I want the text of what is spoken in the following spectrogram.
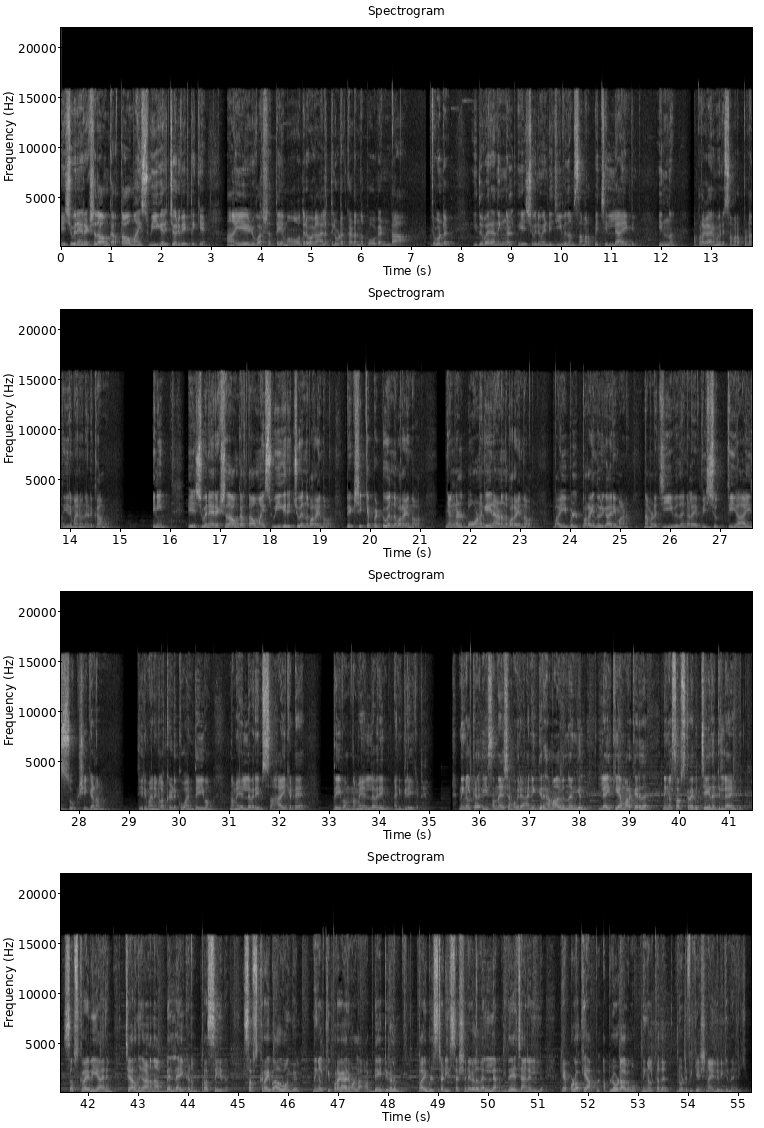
യേശുവിനെ രക്ഷിതാവും കർത്താവുമായി സ്വീകരിച്ച ഒരു വ്യക്തിക്ക് ആ ഏഴ് വർഷത്തെ മഹോദരവ കാലത്തിലൂടെ കടന്നു പോകണ്ട. അതുകൊണ്ട് ഇതുവരെ നിങ്ങൾ യേശുവിന് വേണ്ടി ജീവിതം സമർപ്പിച്ചില്ല എങ്കിൽ ഇന്ന് അപ്രകാരം ഒരു സമർപ്പണ തീരുമാനം എടുക്കാമോ? ഇനിയും യേശുവിനെ രക്ഷിതാവും കർത്താവുമായി സ്വീകരിച്ചു എന്ന് പറയുന്നവർ രക്ഷിക്കപ്പെട്ടു എന്ന് പറയുന്നവർ ഞങ്ങൾ ബോണഗെയിൻ ആണെന്ന് പറയുന്നവർ ബൈബിൾ പറയുന്നൊരു കാര്യമാണ് നമ്മുടെ ജീവിതങ്ങളെ വിശുദ്ധിയായി സൂക്ഷിക്കണം. തീരുമാനങ്ങളൊക്കെ എടുക്കുവാൻ ദൈവം നമ്മെ എല്ലാവരെയും സഹായിക്കട്ടെ. ദൈവം നമ്മെ എല്ലാവരെയും അനുഗ്രഹിക്കട്ടെ. നിങ്ങൾക്ക് ഈ സന്ദേശം ഒരു അനുഗ്രഹമാകുന്നെങ്കിൽ ലൈക്ക് ചെയ്യാൻ മറക്കരുത്. നിങ്ങൾ സബ്സ്ക്രൈബ് ചെയ്തിട്ടില്ല എങ്കിൽ സബ്സ്ക്രൈബ് ചെയ്യാനും ചേർന്ന് കാണുന്ന ബെൽ ഐക്കണും പ്രസ് ചെയ്ത് സബ്സ്ക്രൈബ് ആവുമെങ്കിൽ നിങ്ങൾക്ക് ഇപ്രകാരമുള്ള അപ്ഡേറ്റുകളും ബൈബിൾ സ്റ്റഡി സെഷനുകളും എല്ലാം ഇതേ ചാനലിൽ എപ്പോഴൊക്കെ അപ്ലോഡ് ആകുമോ നിങ്ങൾക്കത് നോട്ടിഫിക്കേഷനായി ലഭിക്കുന്നതായിരിക്കും.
